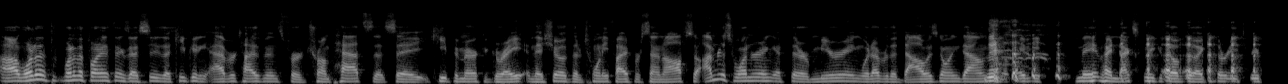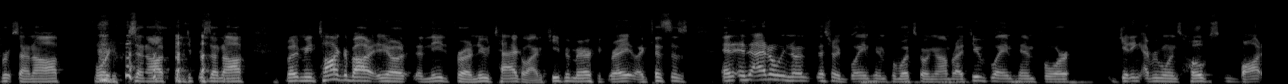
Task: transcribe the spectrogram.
Uh, one of the, one of the funny things I see is I keep getting advertisements for Trump hats that say "Keep America Great" and they show that they're twenty five percent off. So I'm just wondering if they're mirroring whatever the Dow is going down. So maybe maybe by next week they'll be like thirty three percent off, forty percent off, fifty percent off. But I mean, talk about you know the need for a new tagline: "Keep America Great." Like this is, and and I don't you know necessarily blame him for what's going on, but I do blame him for getting everyone's hopes bought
